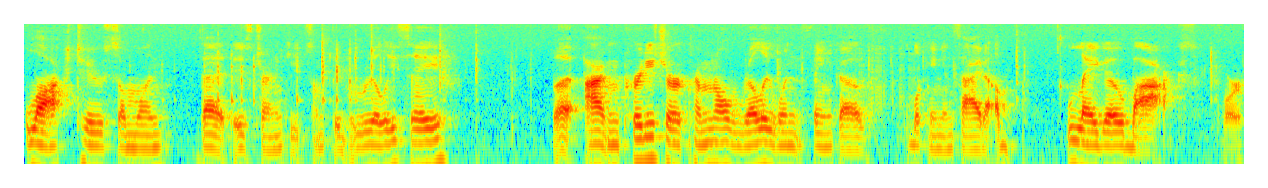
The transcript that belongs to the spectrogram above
lock to someone that is trying to keep something really safe. But I'm pretty sure a criminal really wouldn't think of looking inside a Lego box for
